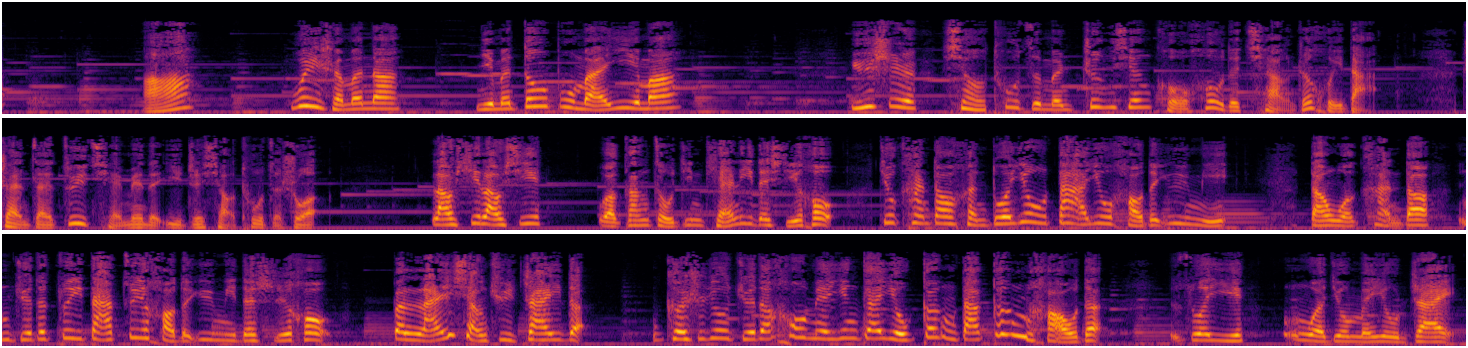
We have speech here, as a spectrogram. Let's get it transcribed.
啊？为什么呢？你们都不满意吗？于是小兔子们争先恐后的抢着回答。站在最前面的一只小兔子说：“老西，老西，我刚走进田里的时候，就看到很多又大又好的玉米。当我看到你觉得最大最好的玉米的时候，本来想去摘的，可是又觉得后面应该有更大更好的，所以我就没有摘。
